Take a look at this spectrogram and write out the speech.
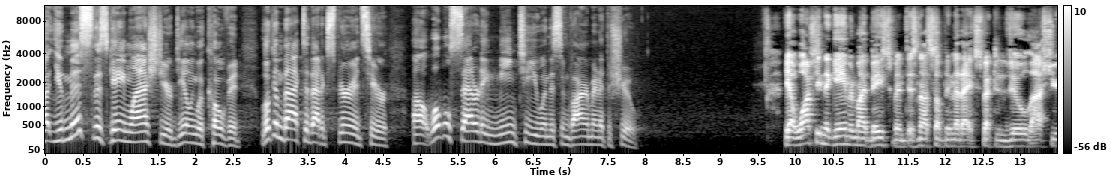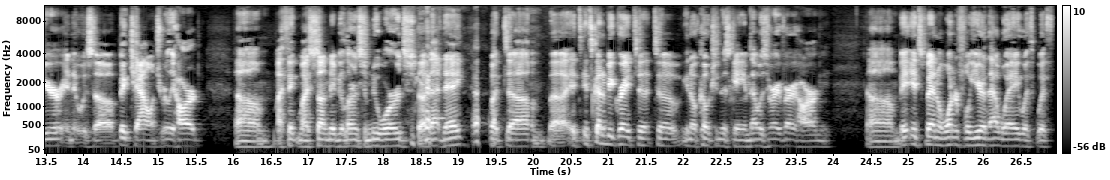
Uh, you missed this game last year dealing with COVID. Looking back to that experience here, uh, what will Saturday mean to you in this environment at the shoe? yeah, watching the game in my basement is not something that I expected to do last year, and it was a big challenge, really hard. Um, I think my son maybe learned some new words uh, that day, but um, uh, it, it's going to be great to, to you know coach in this game. That was very very hard, and um, it, has been a wonderful year that way with with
